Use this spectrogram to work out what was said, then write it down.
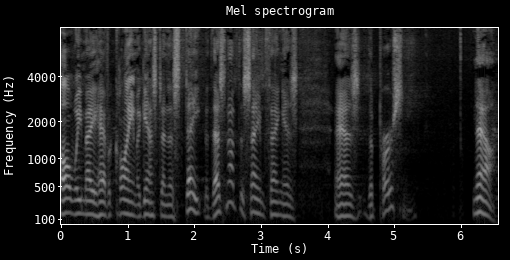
Oh, we may have a claim against an estate, but that's not the same thing as, as the person. Now,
